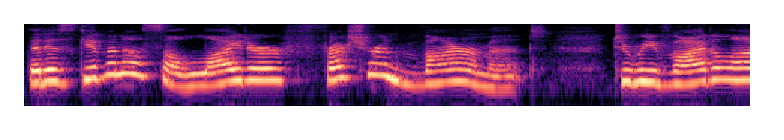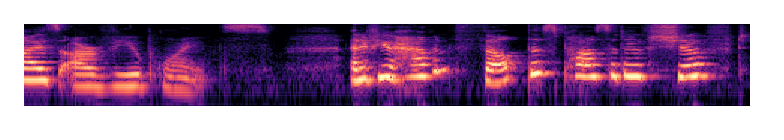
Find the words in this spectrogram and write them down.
that has given us a lighter, fresher environment to revitalize our viewpoints. And if you haven't felt this positive shift,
